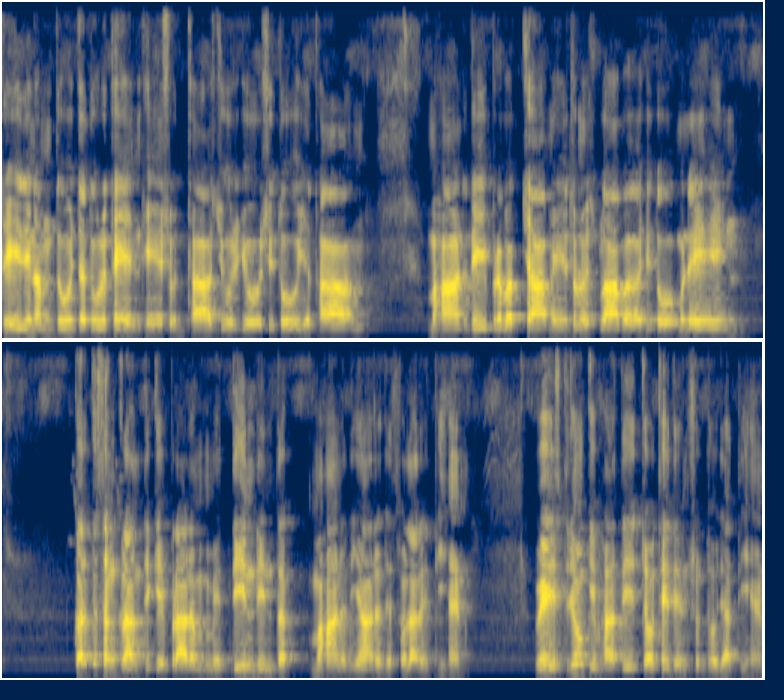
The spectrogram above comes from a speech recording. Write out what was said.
त्रिदिनम तो चतुर्थेन्हे शुद्धा सूर्योषितो यथा। महानदी प्रवक्षा में शृणुस्वावहितो मुने। कर्क संक्रांति के प्रारंभ में तीन दिन तक महानदियाँ रजस्वला रहती हैं। वे स्त्रियों की भांति चौथे दिन शुद्ध हो जाती हैं।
